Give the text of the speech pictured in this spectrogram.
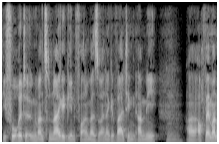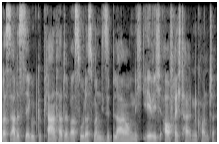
die Vorräte irgendwann zur Neige gehen, vor allem bei so einer gewaltigen Armee. Äh, auch wenn man das alles sehr gut geplant hatte, war es so, dass man diese Belagerung nicht ewig aufrechthalten konnte.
